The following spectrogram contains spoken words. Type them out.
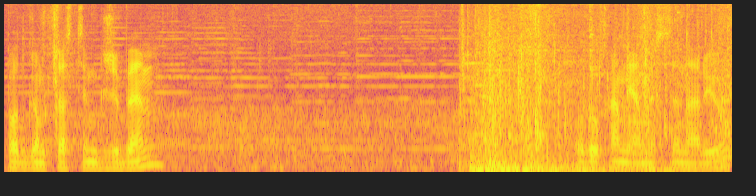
podgąbczastym grzybem. Uruchamiamy scenariusz.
